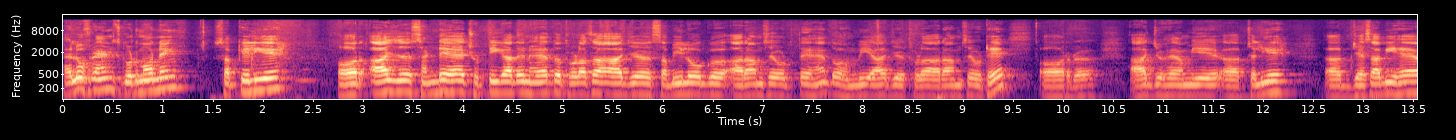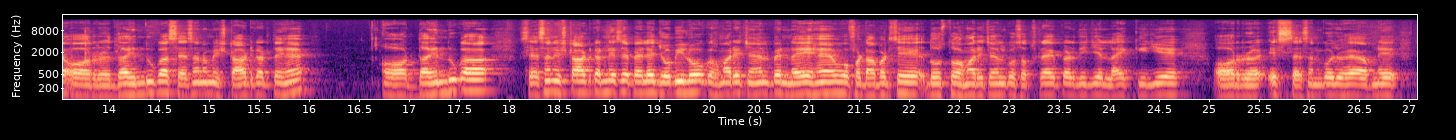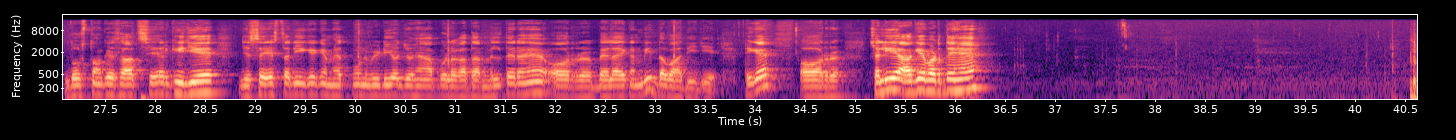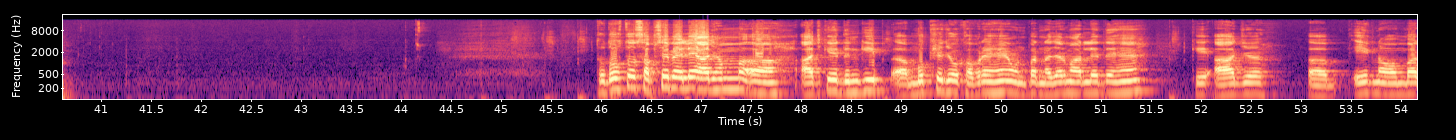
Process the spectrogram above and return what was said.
Hello friends good morning सबके लिए। और आज संडे है, छुट्टी का दिन है तो थोड़ा सा आज सभी लोग आराम से उठते हैं तो हम भी आज थोड़ा आराम से उठे। और आज जो है हम ये चलिए जैसा भी है, और द हिंदू का सेशन हम स्टार्ट करते हैं। और द हिंदू का सेशन स्टार्ट करने से पहले जो भी लोग हमारे चैनल पर नए हैं, वो फटाफट से दोस्तों हमारे चैनल को सब्सक्राइब कर दीजिए लाइक कीजिए और इस सेशन को जो है अपने दोस्तों के साथ शेयर कीजिए, जिससे इस तरीके के महत्वपूर्ण वीडियो जो हैं आपको लगातार मिलते रहें और बेल आइकन भी दबा दीजिए, ठीक है? और चलिए आगे बढ़ते हैं। तो दोस्तों, सबसे पहले आज हम आज के दिन की मुख्य जो खबरें हैं, उन पर नज़र मार लेते हैं कि आज एक नवंबर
